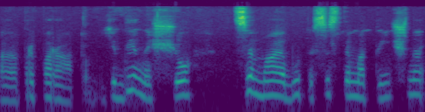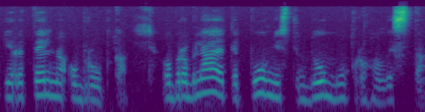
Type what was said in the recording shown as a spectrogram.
е, препаратом. Єдине, що це має бути систематична і ретельна обробка. Обробляєте повністю до мокрого листа.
